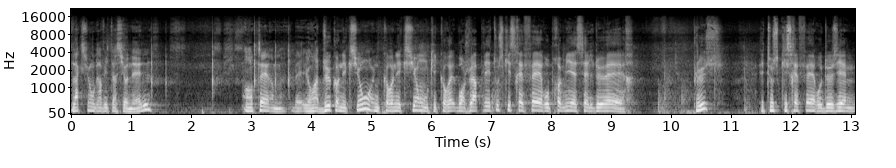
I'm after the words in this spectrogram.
l'action gravitationnelle en termes, il y aura deux connexions. Une connexion qui bon, je vais appeler tout ce qui se réfère au premier SL2R plus et tout ce qui se réfère au deuxième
